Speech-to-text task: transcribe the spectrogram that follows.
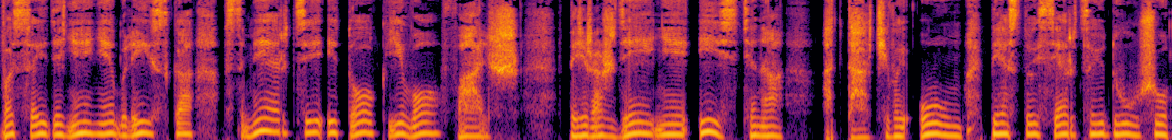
Воссоединение близко, в смерти итог его фальш. В перерождении истина — Оттачивай ум, пестуй сердце и душу,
